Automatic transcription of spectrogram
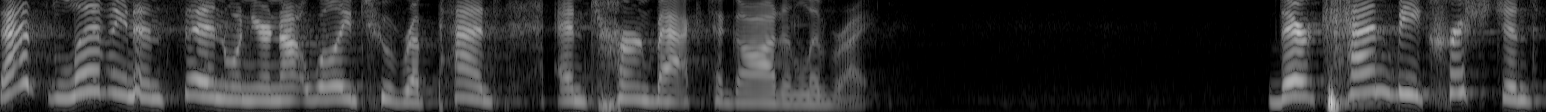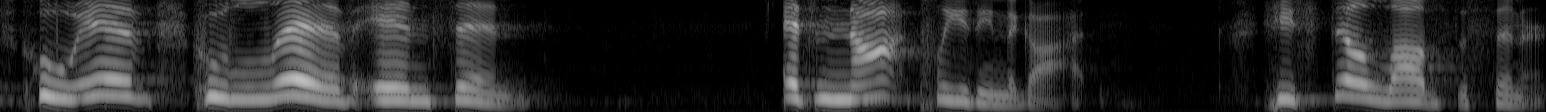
That's living in sin when you're not willing to repent and turn back to God and live right. There can be Christians who live, who live in sin. It's not pleasing to God. He still loves the sinner,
